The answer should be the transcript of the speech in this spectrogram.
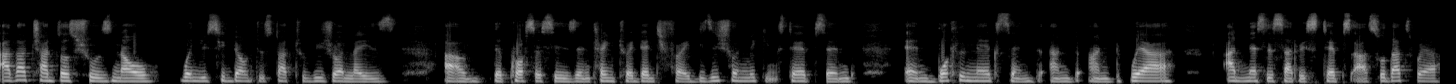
other chart just shows now when you sit down to start to visualize um, the processes and trying to identify decision-making steps and and bottlenecks and and and where unnecessary steps are. So that's where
